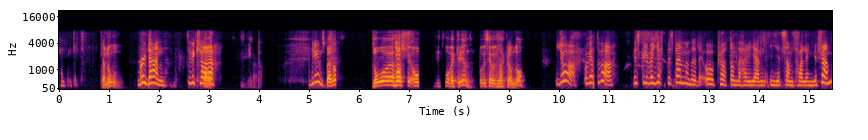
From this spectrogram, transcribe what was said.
helt enkelt. Kanon. We're done. Så är vi klara. Ja. Grymt. Spännande. Då yes. hörs vi om två veckor igen. Får vi se vad vi snackar om då. Ja, och vet du vad? Det skulle vara jättespännande att prata om det här igen i ett samtal längre fram.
